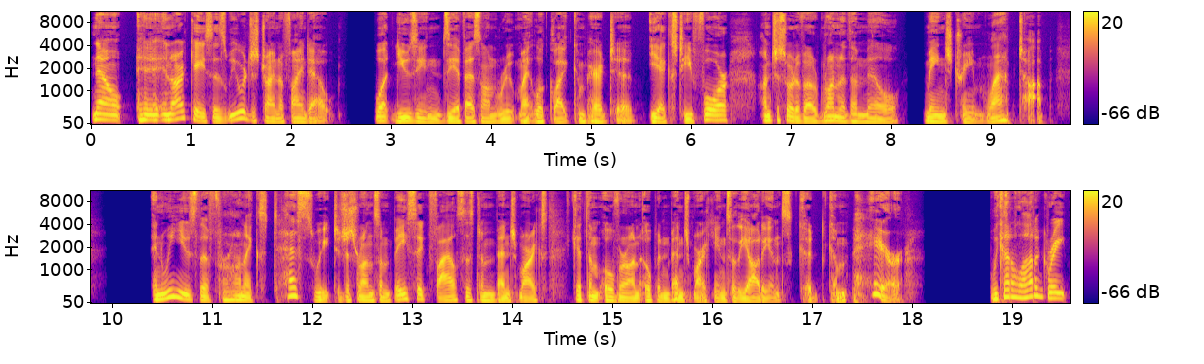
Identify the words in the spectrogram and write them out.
Now, in our cases, we were just trying to find out what using ZFS on root might look like compared to ext4 on just sort of a run of the mill mainstream laptop. And we use the Phoronix test suite to just run some basic file system benchmarks, get them over on open benchmarking so the audience could compare. We got a lot of great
